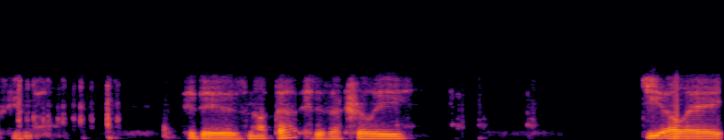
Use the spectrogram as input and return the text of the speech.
excuse me. It is not that, it is actually GLA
